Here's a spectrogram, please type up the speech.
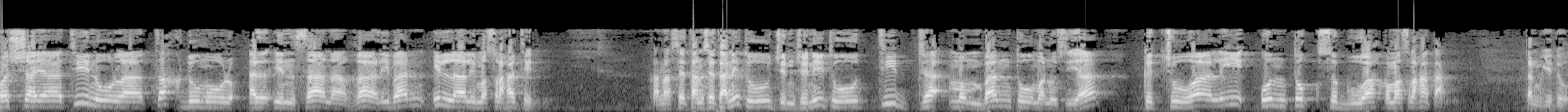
La takhdumu al-insana ghaliban illa limaslahatin. Karena setan-setan itu, jin-jin itu tidak membantu manusia kecuali untuk sebuah kemaslahatan. Kan begitu.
